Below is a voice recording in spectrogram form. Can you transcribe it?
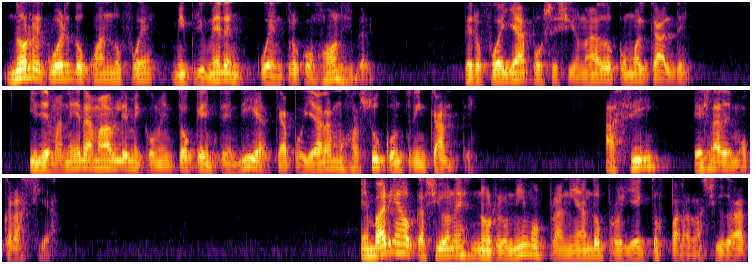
No recuerdo cuándo fue mi primer encuentro con Honisberg, pero fue ya posesionado como alcalde y de manera amable me comentó que entendía que apoyáramos a su contrincante. Así es la democracia. En varias ocasiones nos reunimos planeando proyectos para la ciudad.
